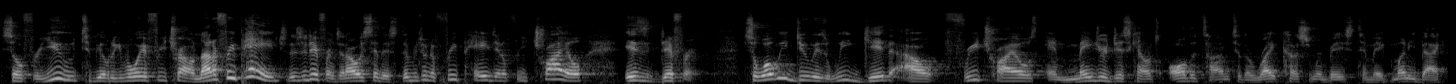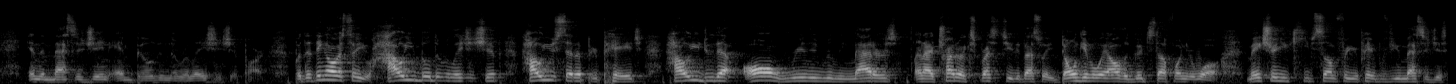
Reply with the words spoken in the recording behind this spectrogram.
So for you to be able to give away a free trial, not a free page, there's a difference. And I always say this, the difference between a free page and a free trial is different. So what we do is we give out free trials and major discounts all the time to the right customer base to make money back in the messaging and building the relationship part. But the thing I always tell you, how you build the relationship, how you set up your page, how you do that all really, really matters. And I try to express it to you the best way. Don't give away all the good stuff on your wall. Make sure you keep some for your pay-per-view messages.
